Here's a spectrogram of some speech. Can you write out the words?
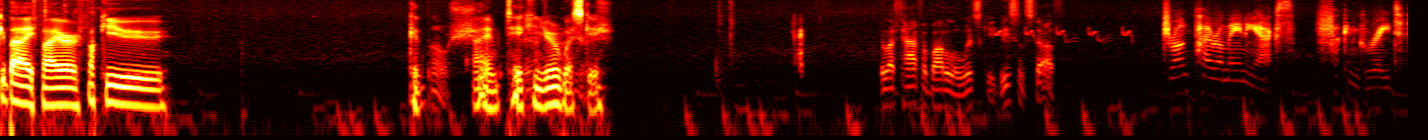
Goodbye, fire. Fuck you. Could, Oh shit. I am taking They're your Irish. whiskey. They left half a bottle of whiskey. Decent stuff. Drunk pyromaniacs. Fucking great.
